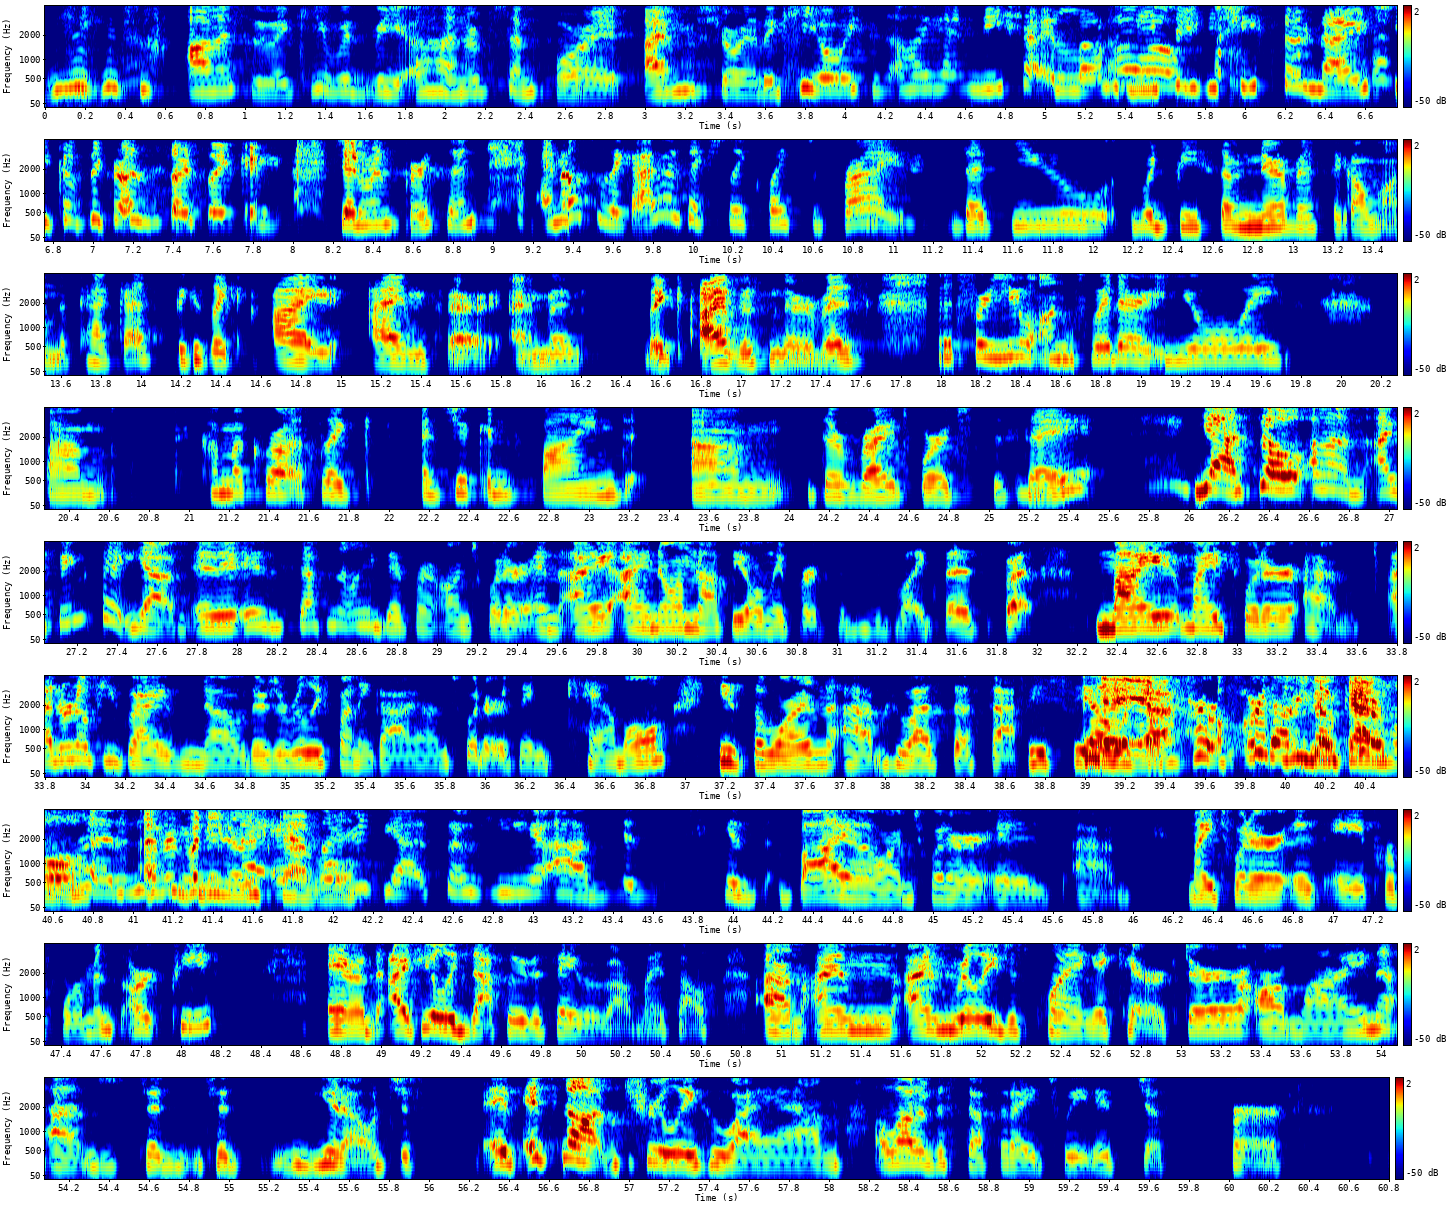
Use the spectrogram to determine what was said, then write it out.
honestly like he would be hundred percent for it. I'm sure. Like he always says, "Oh yeah, Nesha, I love oh. Nesha. She's so nice. She comes across as such like a genuine person." And also, like I was actually quite surprised that you would be so nervous to come on the podcast because, like, I I'm fair. I'm a like I was nervous, but for you on Twitter, you always um, come across like as you can find um, the right words to mm-hmm. say yeah so um i think that yeah it is definitely different on twitter and i i know i'm not the only person who's like this but my my twitter um i don't know if you guys know there's a really funny guy on twitter his name's camel he's the one um who has the sappy seal yeah, yeah. Of course the, we know camel everybody knows camel antlers. yeah so he um his his bio on twitter is um my Twitter is a performance art piece, and I feel exactly the same about myself. Um, I'm I'm really just playing a character online, um, just to to you know just it, it's not truly who I am. A lot of the stuff that I tweet is just for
